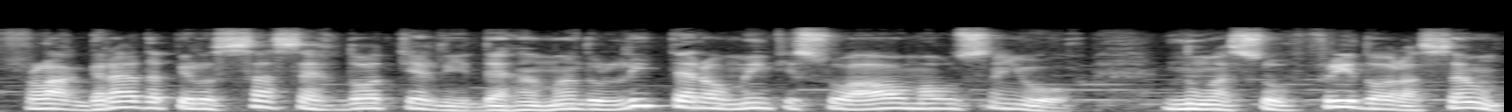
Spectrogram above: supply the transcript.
flagrada pelo sacerdote ali, derramando literalmente sua alma ao Senhor, numa sofrida oração,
